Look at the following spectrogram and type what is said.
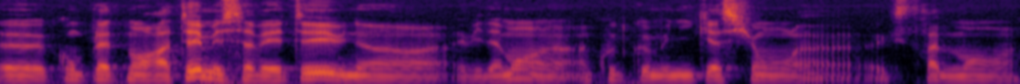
euh, complètement raté, mais ça avait été une, évidemment un, coup de communication extrêmement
